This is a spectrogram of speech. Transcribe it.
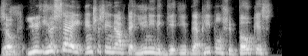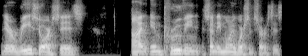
So yes. you you say interesting enough that you need to get you that people should focus their resources on improving Sunday morning worship services.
